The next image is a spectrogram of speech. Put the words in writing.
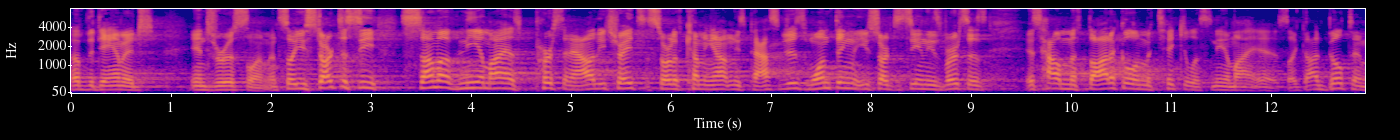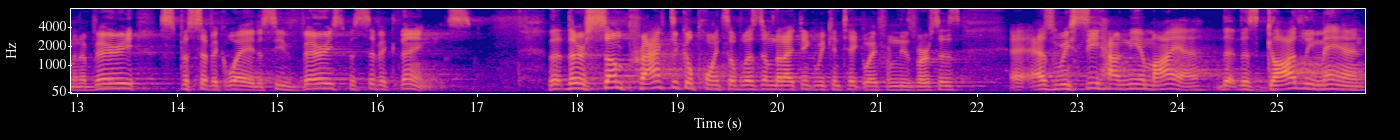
of the damage in Jerusalem. And so you start to see some of Nehemiah's personality traits sort of coming out in these passages. One thing that you start to see in these verses is how methodical and meticulous Nehemiah is. Like God built him in a very specific way to see very specific things. There are some practical points of wisdom that I think we can take away from these verses as we see how Nehemiah, this godly man,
